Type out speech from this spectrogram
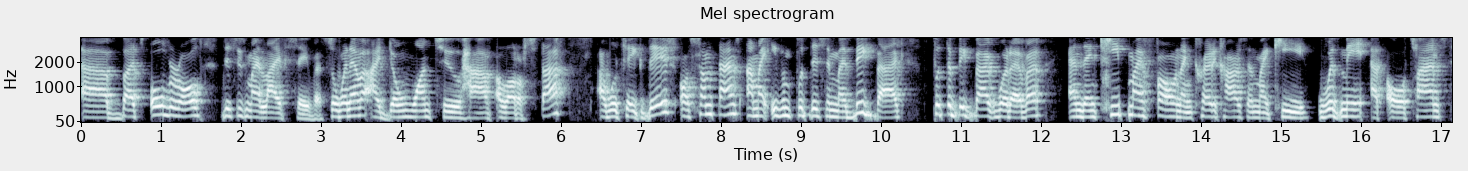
Uh, but overall, this is my lifesaver. So whenever I don't want to have a lot of stuff, I will take this, or sometimes I might even put this in my big bag, put the big bag, whatever, and then keep my phone and credit cards and my key with me at all times.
